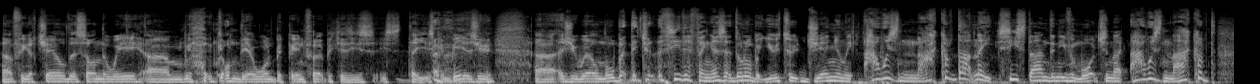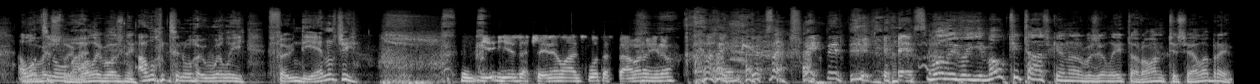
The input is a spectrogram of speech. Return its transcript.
uh, for your child that's on the way. Um, Gordon Dalziel won't be paying for it because he's he's tight as can be, as you uh, as you well know. But the, see, the thing is, I don't know about you two. Genuinely, I was knackered that night. See, standing even watching that, I was knackered. I want to know. Obviously, Willie, wasn't he? I want to know how Willie found the energy. You, use a training, lads. Lot of stamina, you know. Yes, Willie, were you multitasking or was it later on to celebrate?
